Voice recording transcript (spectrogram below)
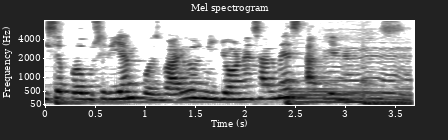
y se producirían pues varios millones al mes aquí en el país.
